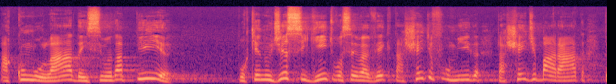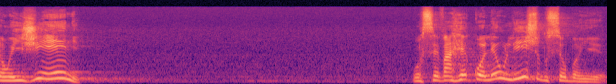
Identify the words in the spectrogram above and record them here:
acumulada em cima da pia, porque no dia seguinte você vai ver que está cheio de formiga, está cheio de barata, então é higiene. Você vai recolher o lixo do seu banheiro.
